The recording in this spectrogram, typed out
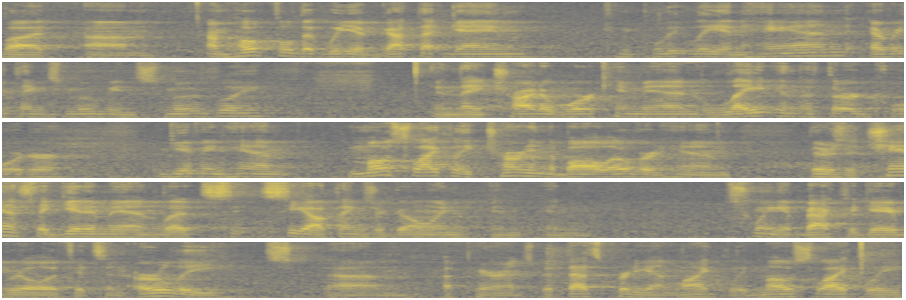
But um, I'm hopeful that we have got that game completely in hand. Everything's moving smoothly and they try to work him in late in the third quarter, giving him most likely turning the ball over to him. There's a chance they get him in. Let's see- how things are going and, and swing it back to Gabriel if it's an early um, appearance, but that's pretty unlikely. Most likely,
